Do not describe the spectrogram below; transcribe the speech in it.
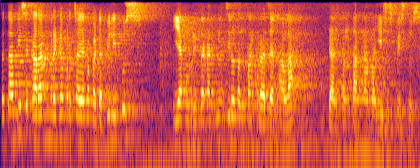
tetapi sekarang mereka percaya kepada Filipus yang memberitakan Injil tentang kerajaan Allah dan tentang nama Yesus Kristus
